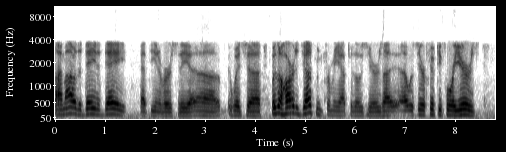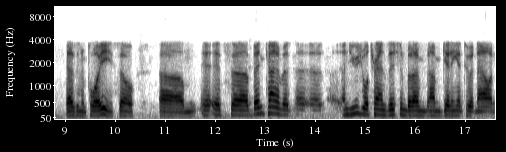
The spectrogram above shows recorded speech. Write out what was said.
I'm out of the day to day at the university, uh, which uh, was a hard adjustment for me after those years. I, I was here 54 years as an employee, so um, it, it's uh, been kind of a, a, a unusual transition, but I'm I'm getting into it now and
